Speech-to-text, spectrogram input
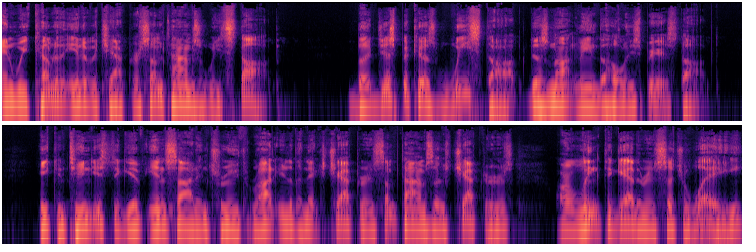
and we come to the end of a chapter, sometimes we stop. But just because we stop does not mean the Holy Spirit stopped. He continues to give insight and truth right into the next chapter. And sometimes those chapters are linked together in such a way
